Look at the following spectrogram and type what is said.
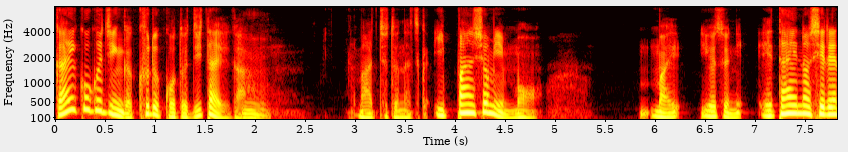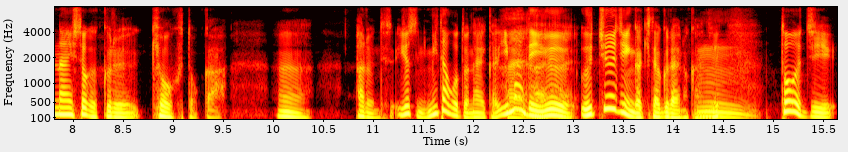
外国人が来ること自体が、うん。まあちょっとなんですか一般庶民もまあ要するに得体の知れない人が来る恐怖とか、うん、あるんです。要するに見たことないから今ではいはい。はいいう宇宙人が来たぐらいの感じ、うん。当時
